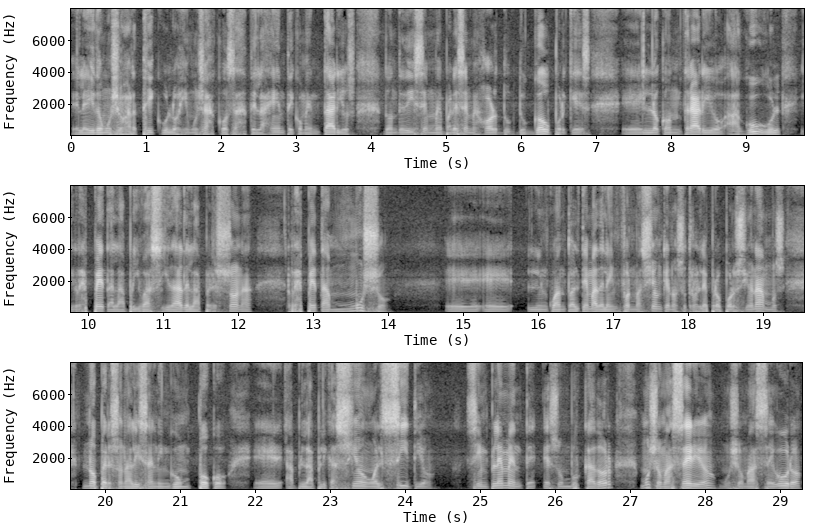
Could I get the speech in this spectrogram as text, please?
He leído muchos artículos y muchas cosas de la gente, comentarios, donde dicen me parece mejor DuckDuckGo porque es eh, lo contrario a Google y respeta la privacidad de la persona, respeta mucho eh, eh, en cuanto al tema de la información que nosotros le proporcionamos, no personaliza ningún poco la aplicación o el sitio. Simplemente es un buscador mucho más serio, mucho más seguro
